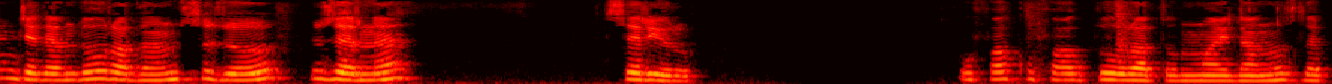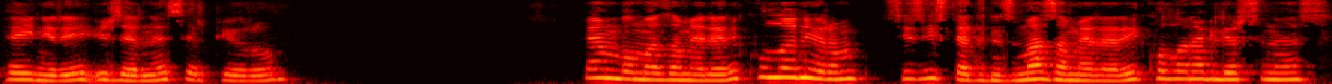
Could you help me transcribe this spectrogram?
Önceden doğradığım sucuğu üzerine seriyorum. Ufak ufak doğradığım maydanozla peyniri üzerine serpiyorum. Ben bu malzemeleri kullanıyorum. Siz istediğiniz malzemeleri kullanabilirsiniz.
